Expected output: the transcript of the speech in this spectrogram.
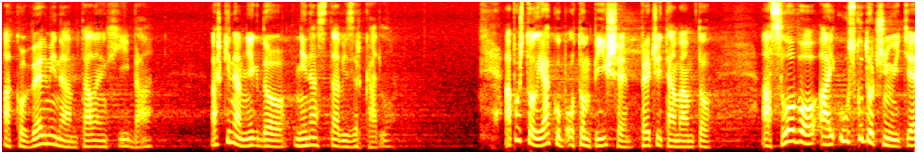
ako veľmi nám talent chýba, až keď nám niekto nenastaví zrkadlo. Apoštol Jakub o tom píše, prečítam vám to. A slovo aj uskutočňujte,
